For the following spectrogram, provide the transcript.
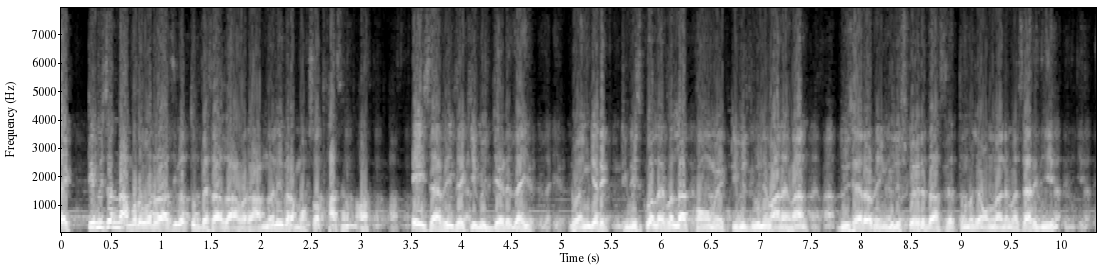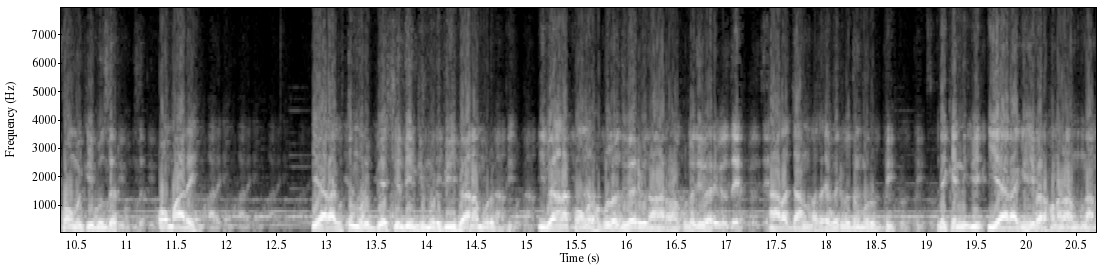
অ্যাক্টিভিস্টের নামের উপর আছে তো বেচা যাব আমনলি এবার মকসদ হাসেন এই হিসাবে যে কি বুঝে যাই রোহিঙ্গার অ্যাক্টিভিস্ট করলে বলা কম অ্যাক্টিভিস্ট বলে মানে মান দুই চার ইংলিশ কইরা আছে। তোমরা অনলাইনে মেসেজ দিয়ে, কম কি বুঝে ও মারে ইয়ার আগে তো মুরব্বী আছিল দিন কি মুরব্বী ইবানা মুরব্বী ইবানা কম হকলো দিবে আর হকলো দিবে আর জান বাজাই পারবে তো মুরব্বী লেকিন ইয়ার আগে এবার হন নাম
